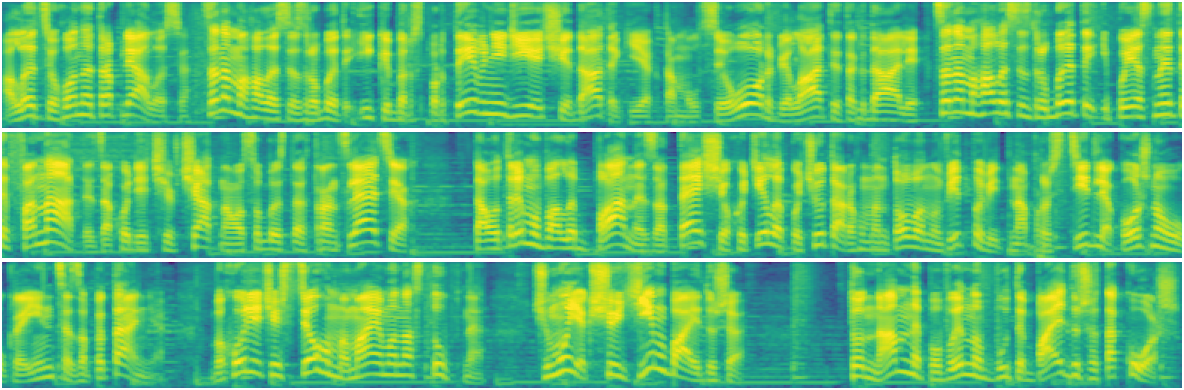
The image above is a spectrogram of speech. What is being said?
Але цього не траплялося. Це намагалися зробити і кіберспортивні діячі, да, такі як там Олсіор, Вілат і так далі. Це намагалися зробити і пояснити фанати, заходячи в чат на особистих трансляціях, та отримували бани за те, що хотіли почути аргументовану відповідь на прості для кожного українця запитання. Виходячи з цього, ми маємо наступне: чому, якщо їм байдуже, то нам не повинно бути байдуже також.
